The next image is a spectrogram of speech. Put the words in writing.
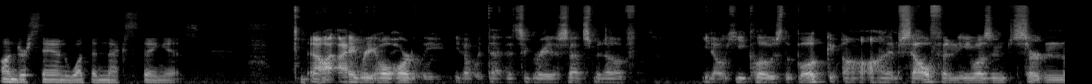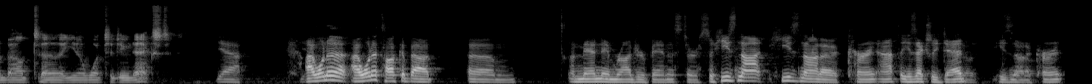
understand what the next thing is. No, I agree wholeheartedly you know with that. That's a great assessment of you know he closed the book uh, on himself and he wasn't certain about uh, you know what to do next. Yeah, yeah. i want to i want to talk about um, a man named roger bannister. So he's not he's not a current athlete. He's actually dead. He's not a current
